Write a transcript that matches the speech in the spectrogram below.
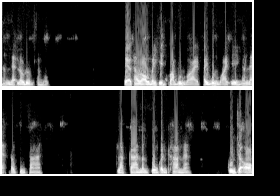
นั่นแหละเราเริ่มสงบ แต่ถ้าเราไม่เห็นความวุ่นวายไปวุ่นวายเองนั่นแหละ เราฟุ้งซ่านหลักการมันตรงกันข้ามนะ คุณจะออก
